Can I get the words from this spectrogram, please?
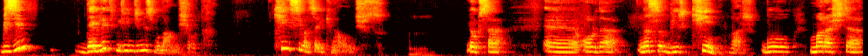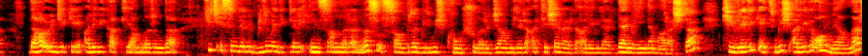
bizim devlet bilincimiz bulanmış orada. Ki Sivas'a ikna olmuşuz. Yoksa e, orada nasıl bir kin var? Bu Maraş'ta daha önceki Alevi katliamlarında hiç isimlerini bilmedikleri insanlara nasıl saldırabilmiş komşuları, camileri ateşe verdi Aleviler dendiğinde Maraş'ta kivrelik etmiş Alevi olmayanlar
